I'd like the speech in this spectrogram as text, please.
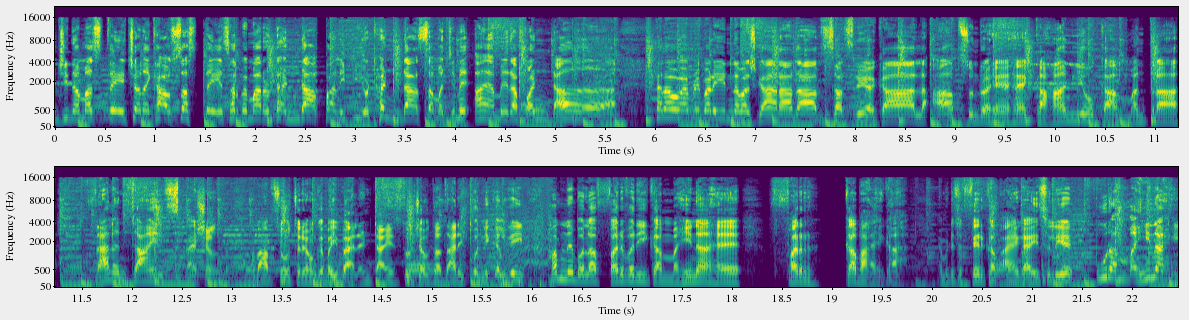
जी, नमस्ते। चने खाओ सस्ते, सर पे मारो डंडा पानी पियो ठंडा, समझ में आया मेरा फंडा। हेलो एवरीबॉडी नमस्कार, आदाब, सत आप सुन रहे हैं कहानियों का मंत्रा वैलेंटाइन स्पेशल अब आप सोच रहे होंगे, भाई वैलेंटाइन तो चौदह तारीख को निकल गई। हमने बोला, फरवरी का महीना है, फर कब आएगा? से फिर कब आएगा? इसलिए पूरा महीना ही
